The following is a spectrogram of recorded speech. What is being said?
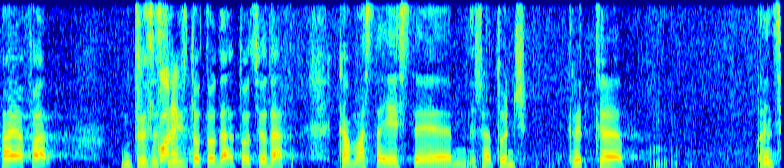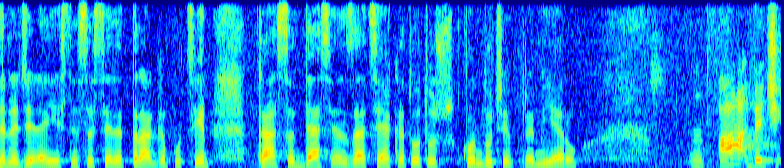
hai afară. Nu trebuie să Corect. strigi totodată, toți odată. Cam asta este și atunci cred că înțelegerea este să se retragă puțin ca să dea senzația că totuși conduce premierul. A, deci,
